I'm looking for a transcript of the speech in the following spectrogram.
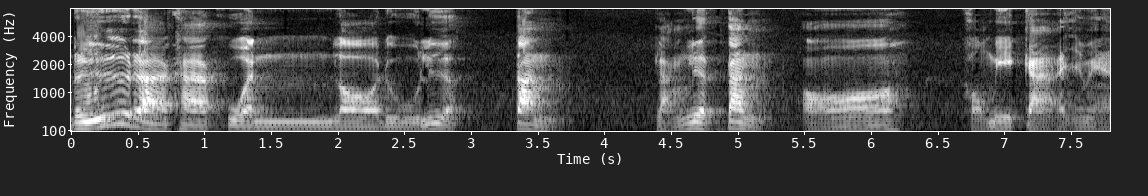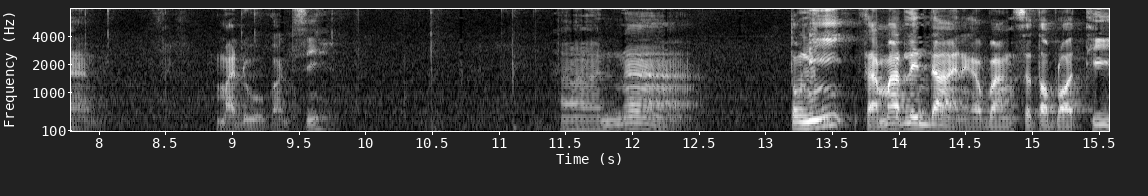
หรือราคาควรรอดูเลือกตั้ง หลังเลือกตั้ง อ๋อ ของอเมริกาใช่ไหมฮะ มาดูก่อนสิ ฮาน่าตรงนี้สามารถเล่นได้นะครับวางสต็อปลอสที่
